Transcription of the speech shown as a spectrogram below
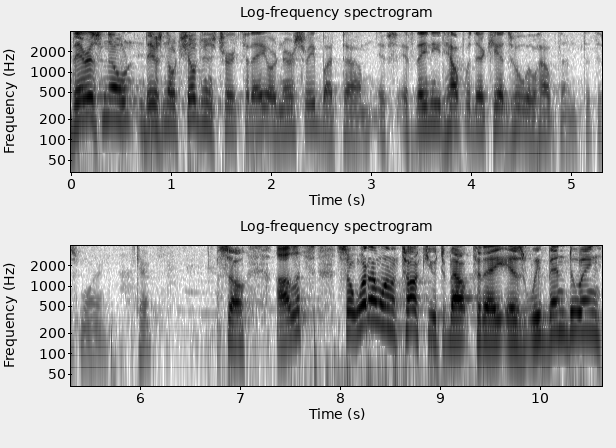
there is no, there's no children's church today or nursery, but um, if, if they need help with their kids, who will help them this morning? So uh, let's. So what I want to talk to you about today is we've been doing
